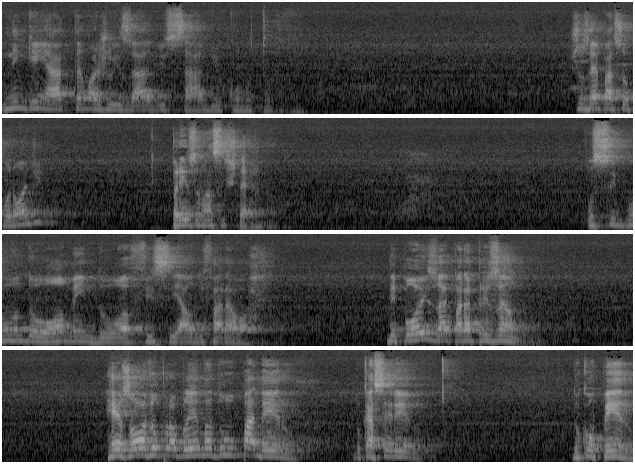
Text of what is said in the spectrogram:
ninguém há tão ajuizado e sábio como tu. José passou por onde? Preso numa cisterna o segundo homem do oficial de Faraó. Depois vai para a prisão. Resolve o problema do padeiro, do carcereiro. do copeiro,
